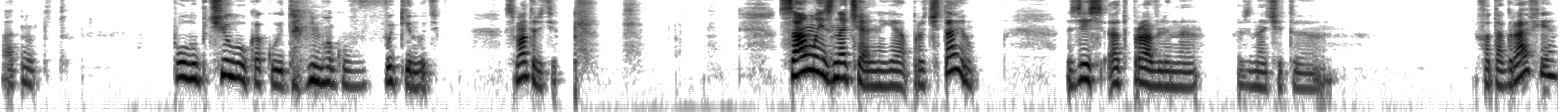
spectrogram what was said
Одну тут полупчелу какую-то не могу выкинуть. Смотрите. Самое изначальное я прочитаю. Здесь отправлена, значит, э, фотография.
